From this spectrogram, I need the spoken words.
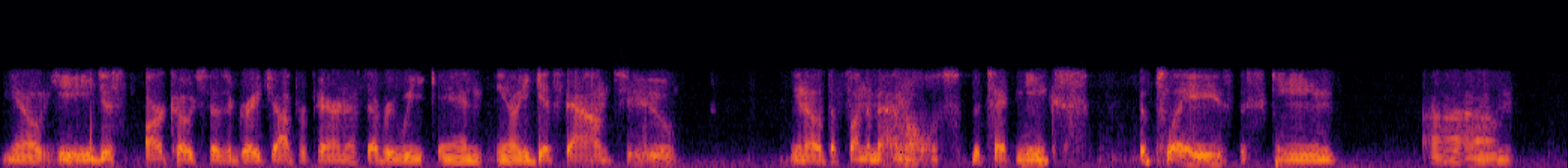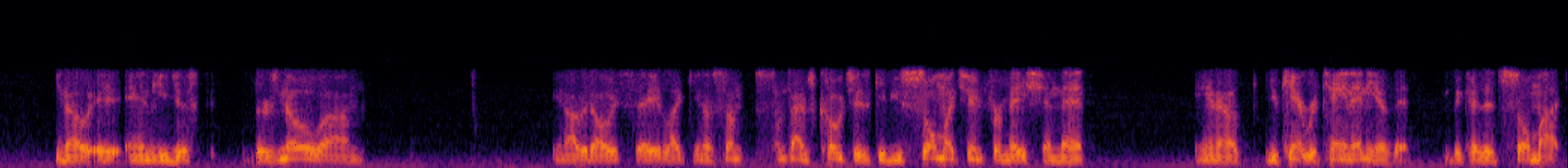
you know, he, he just our coach does a great job preparing us every week, and you know, he gets down to you know the fundamentals, the techniques, the plays, the scheme. Um, you know, it, and he just there's no um, you know, I would always say like, you know, some sometimes coaches give you so much information that, you know, you can't retain any of it because it's so much.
